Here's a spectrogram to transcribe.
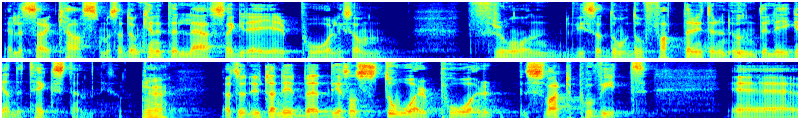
eller sarkasm. Så de kan inte läsa grejer på liksom från vissa, de, de fattar inte den underliggande texten. Liksom. Nej. Alltså, utan det är det som står på, svart på vitt eh,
